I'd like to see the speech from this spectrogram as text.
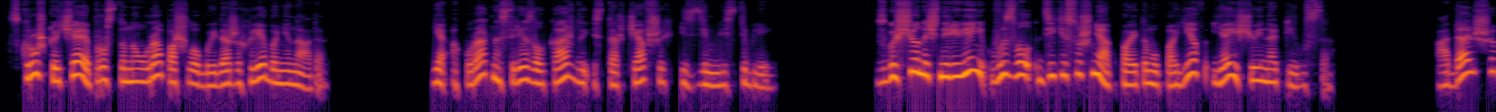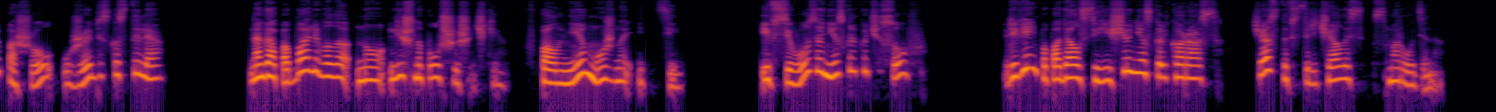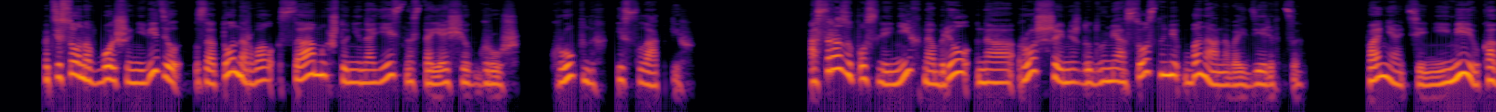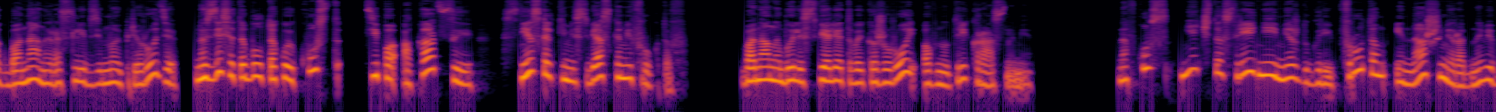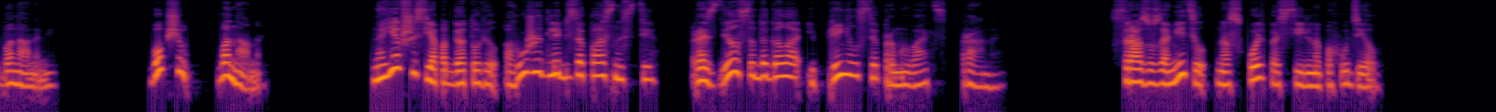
С кружкой чая просто на ура пошло бы, и даже хлеба не надо. Я аккуратно срезал каждый из торчавших из земли стеблей. Сгущеночный ревень вызвал дикий сушняк, поэтому, поев, я еще и напился. А дальше пошел уже без костыля. Нога побаливала, но лишь на полшишечки. Вполне можно идти. И всего за несколько часов. Ревень попадался еще несколько раз. Часто встречалась смородина. Патиссонов больше не видел, зато нарвал самых, что ни на есть, настоящих груш, крупных и сладких. А сразу после них набрел на росшее между двумя соснами банановое деревце. Понятия не имею, как бананы росли в земной природе, но здесь это был такой куст типа акации с несколькими связками фруктов. Бананы были с фиолетовой кожурой, а внутри красными. На вкус нечто среднее между грейпфрутом и нашими родными бананами. В общем, бананы. Наевшись, я подготовил оружие для безопасности, разделся догола и принялся промывать раны. Сразу заметил, насколько сильно похудел.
